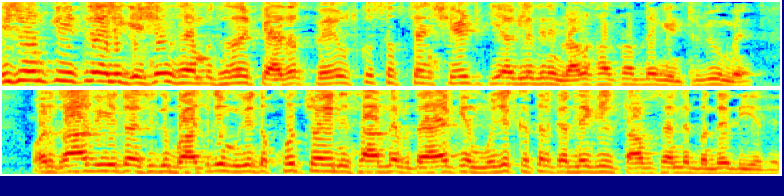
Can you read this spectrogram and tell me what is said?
ये जो उनके इतने एलिगेशन है मुझे क्यादत पे उसको सब्सटेंशिएट किया अगले दिन इमरान खान साहब ने एक इंटरव्यू में और कहा कि ये तो ऐसी कोई बात नहीं मुझे तो खुद चौही निसार ने बताया कि मुझे कत्ल करने के लिए ताफ हुसैन ने बंदे दिए थे।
